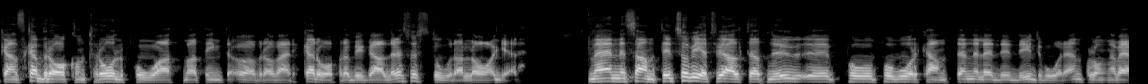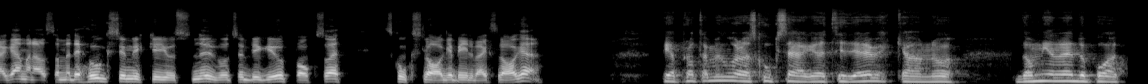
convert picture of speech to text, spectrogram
ganska bra kontroll på att, att inte överavverka då för att bygga alldeles för stora lager. Men samtidigt så vet vi alltid att nu eh, på, på vårkanten, eller det, det är ju inte vår än på långa vägar, men, alltså, men det huggs ju mycket just nu och så bygger upp också ett skogslager, bilverkslager. Jag pratade med några skogsägare tidigare i veckan och de menar ändå på att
